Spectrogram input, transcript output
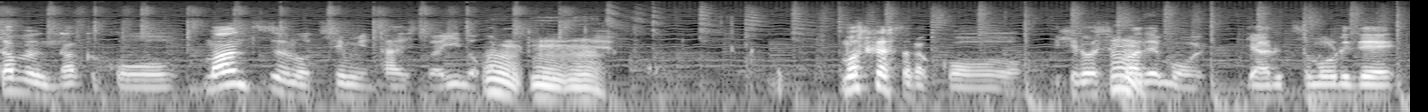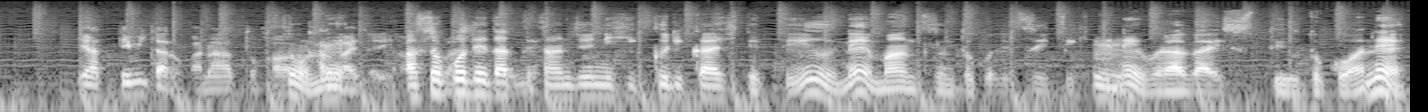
多分なんかこう、マンツーのチームに対してはいいのかうなんうんうん。もしかしたらこう、広島でもやるつもりでやってみたのかなとか考えたり、あそこでだってね単純にひっくり返してっていうね、マンツーのとこでついてきてね、うん裏返すっていうとこはね。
